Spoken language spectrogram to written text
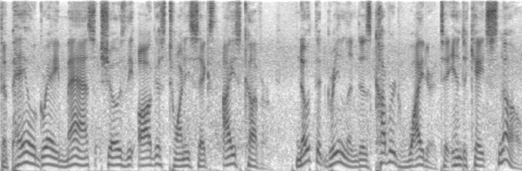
The pale gray mass shows the August 26th ice cover. Note that Greenland is covered whiter to indicate snow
